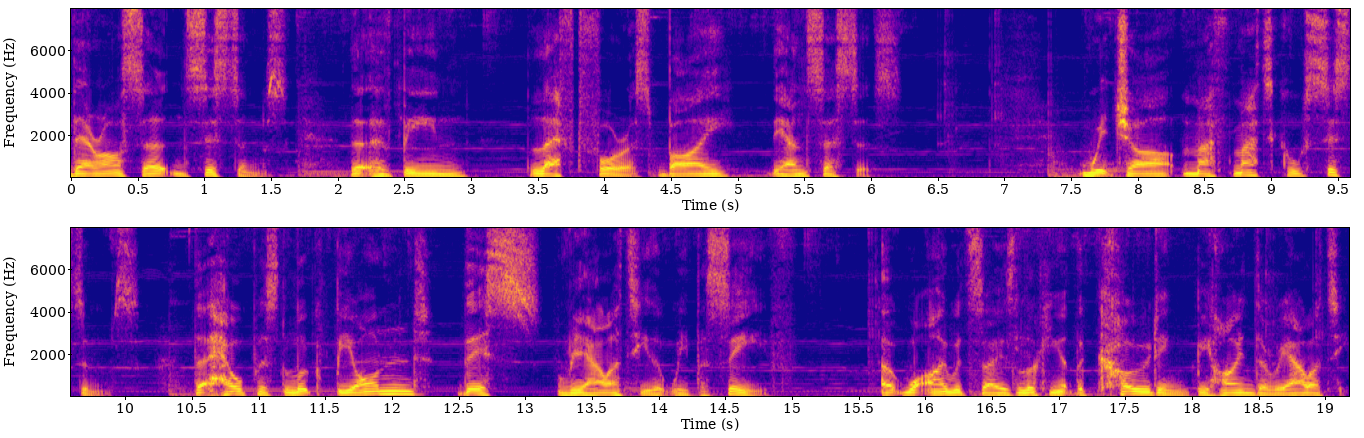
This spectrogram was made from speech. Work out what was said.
there are certain systems that have been left for us by the ancestors, which are mathematical systems that help us look beyond this reality that we perceive at what I would say is looking at the coding behind the reality.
